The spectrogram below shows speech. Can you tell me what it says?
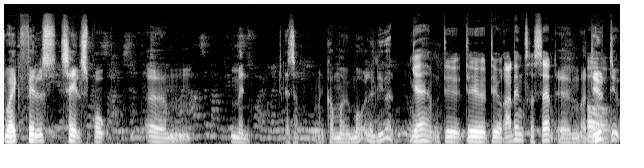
du har ikke fælles talsprog, øhm, men altså, man kommer jo i mål alligevel. Ja, det, det, er jo, det er jo ret interessant. Øhm, og, og det, er jo- det,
